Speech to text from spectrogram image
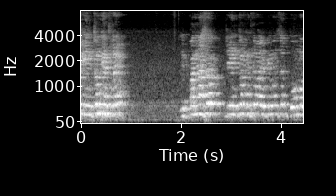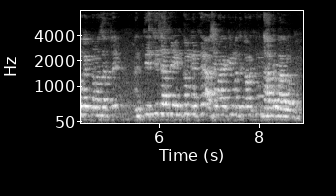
मी इन्कम घेतलंय. पन्नास हजार जे इन्कम घेतलं माझ्या टीम सर दोन लोक आहेत पन्नास हजारचे आणि तीस तीस हजारचे इन्कम घेतले असे माझ्या टीममध्ये कमीत कमी दहा ते बारा लोक आहेत.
